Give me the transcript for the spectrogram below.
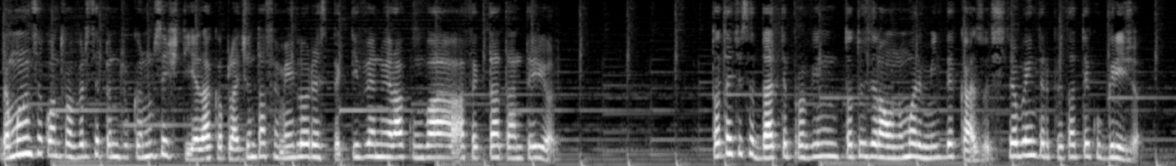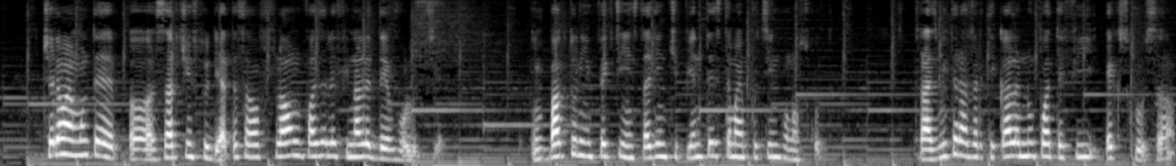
Rămân însă controverse pentru că nu se știe dacă placenta femeilor respective nu era cumva afectată anterior. Toate aceste date provin totuși de la un număr mic de cazuri și trebuie interpretate cu grijă. Cele mai multe uh, sarcini studiate se aflau în fazele finale de evoluție. Impactul infecției în stadii incipiente este mai puțin cunoscut. Transmiterea verticală nu poate fi exclusă,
